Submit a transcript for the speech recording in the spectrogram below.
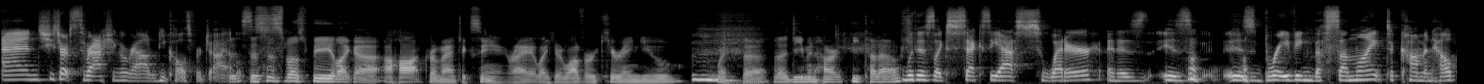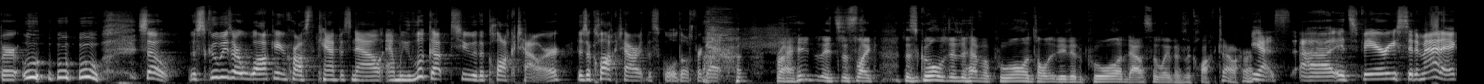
And she starts thrashing around and he calls for Giles. This is supposed to be like a, a hot romantic scene, right? Like your lover curing you with the, the demon heart he cut out. with his like sexy ass sweater and is is is braving the sunlight to come and help her. Ooh, ooh, ooh. So the Scoobies are walking across the campus now, and we look up to the clock tower. There's a clock tower at the school. Don't forget. right? It's just like the school didn't have a pool until it needed a pool, and now suddenly there's a clock tower. yes, uh, it's very cinematic.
